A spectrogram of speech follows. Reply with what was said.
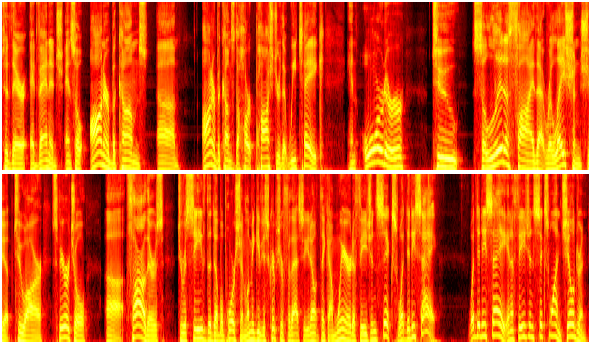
to their advantage. And so honor becomes um, honor becomes the heart posture that we take in order to solidify that relationship to our spiritual uh, fathers to receive the double portion. Let me give you scripture for that so you don't think I'm weird. Ephesians 6. What did he say? What did he say in Ephesians 6 1? Children,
